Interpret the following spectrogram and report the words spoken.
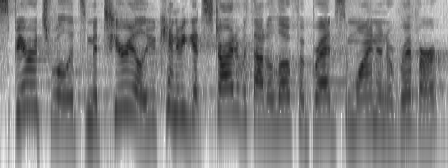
spiritual, it's material. You can't even get started without a loaf of bread, some wine, and a river.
